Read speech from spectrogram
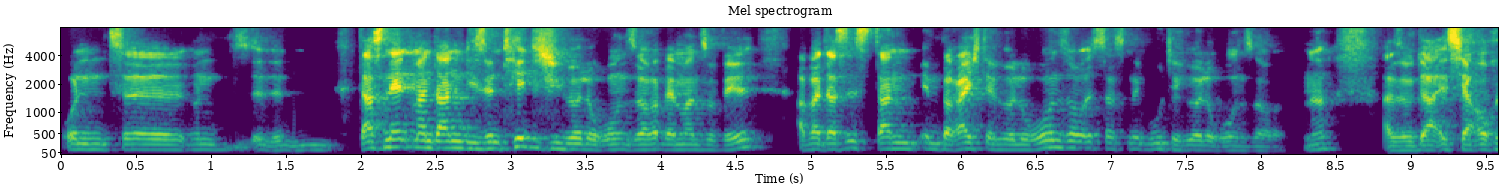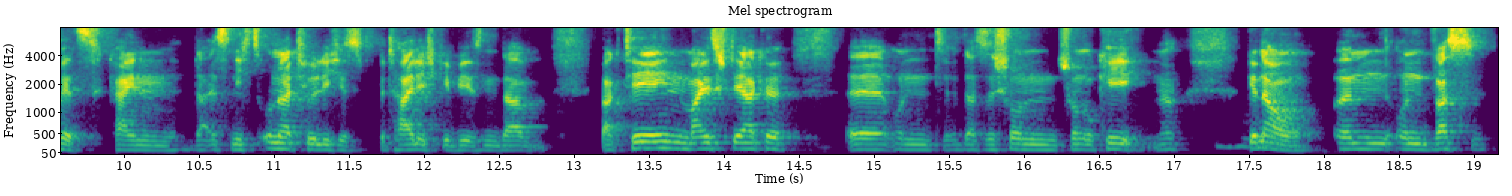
Und, äh, und äh, das nennt man dann die synthetische Hyaluronsäure, wenn man so will. Aber das ist dann im Bereich der Hyaluronsäure ist das eine gute Hyaluronsäure. Ne? Also da ist ja auch jetzt kein, da ist nichts Unnatürliches beteiligt gewesen. Da Bakterien, Maisstärke äh, und das ist schon, schon okay. Ne? Mhm. Genau. Ähm, und was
